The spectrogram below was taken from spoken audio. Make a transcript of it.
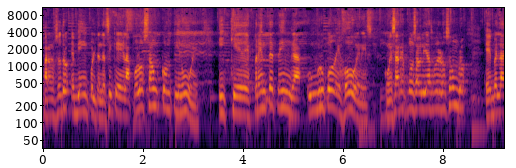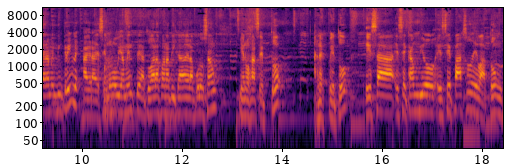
para nosotros es bien importante. Así que el Apollo Sound continúe y que de frente tenga un grupo de jóvenes con esa responsabilidad sobre los hombros es verdaderamente increíble. Agradecemos obviamente a toda la fanaticada del Apollo Sound que nos aceptó, respetó esa, ese cambio, ese paso de batón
